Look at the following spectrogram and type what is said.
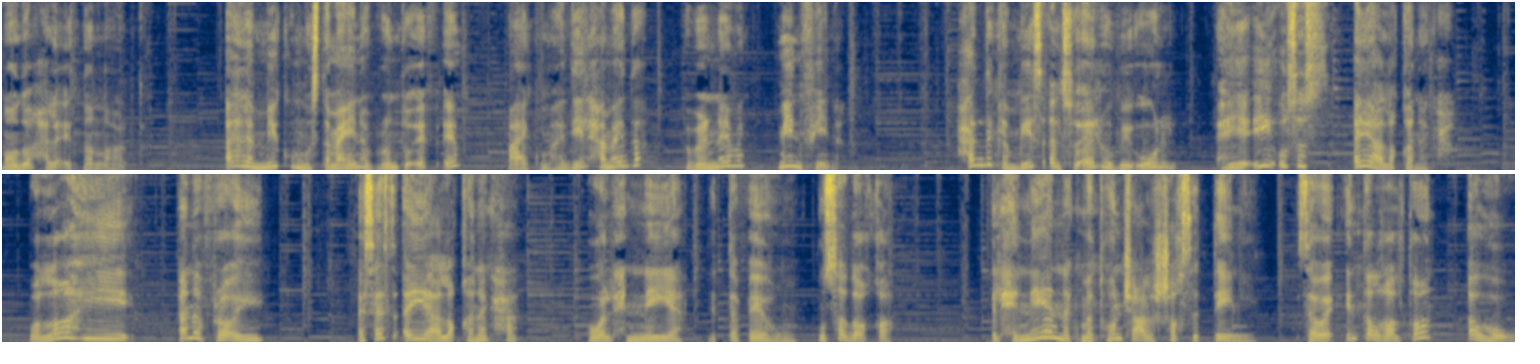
موضوع حلقتنا النهاردة. أهلا بيكم مستمعينا Pronto FM معاكم هديل حمادة في برنامج مين فينا؟ حد كان بيسأل سؤال وبيقول هي إيه أسس أي علاقة ناجحة؟ والله أنا في رأيي أساس أي علاقة ناجحة هو الحنية التفاهم والصداقة. الحنية إنك ما تهونش على الشخص التاني سواء أنت الغلطان أو هو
